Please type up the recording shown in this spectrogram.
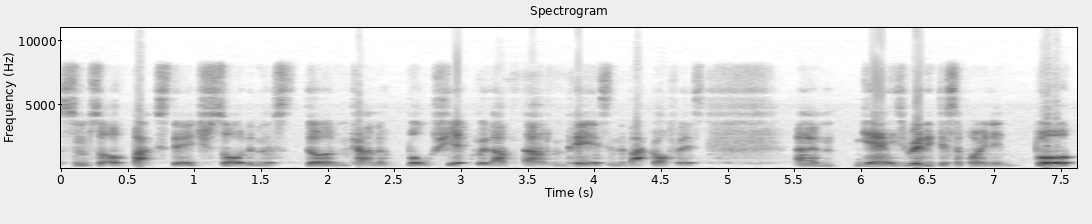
some sort of backstage sword in the stone kind of bullshit with Adam Pearce in the back office. Um, yeah, he's really disappointing, but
